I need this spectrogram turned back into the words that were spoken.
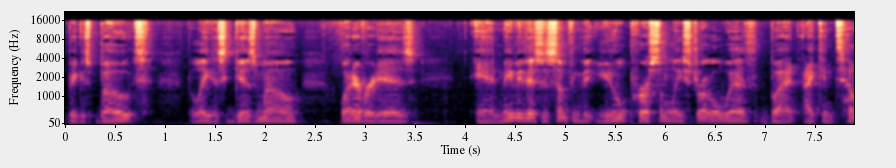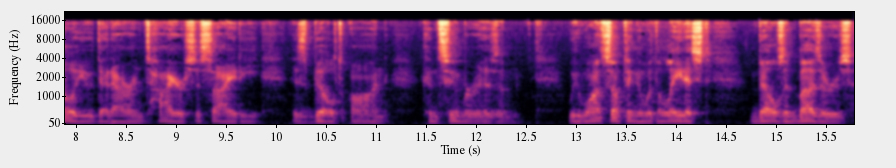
biggest boat, the latest gizmo, whatever it is. And maybe this is something that you don't personally struggle with, but I can tell you that our entire society is built on consumerism. We want something with the latest bells and buzzers,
